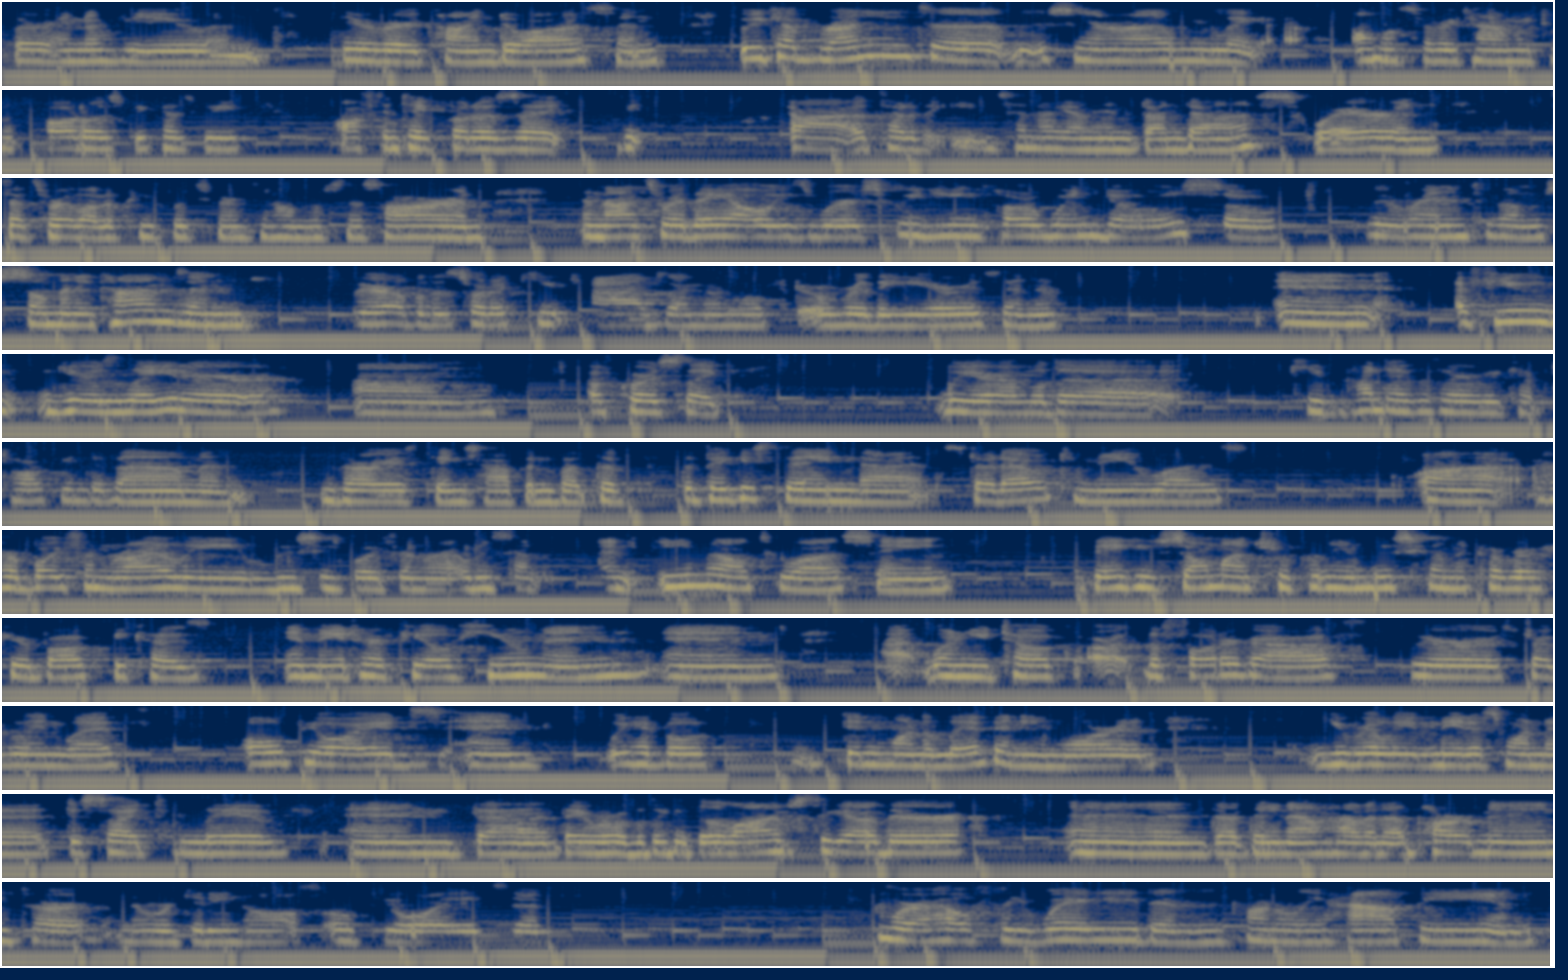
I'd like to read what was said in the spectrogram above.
their interview and they were very kind to us, and we kept running to Lucy and Riley like almost every time we took photos because we often take photos at the uh, outside of the Eaton Center, Yonge and Dundas Square, and that's where a lot of people experiencing homelessness are, and and that's where they always were squeegeeing car windows. So we ran into them so many times, and we were able to sort of keep tabs on them over the years, and and a few years later, um, of course, like we were able to keep in contact with her. We kept talking to them, and various things happened. But the the biggest thing that stood out to me was uh, her boyfriend Riley, Lucy's boyfriend Riley, sent an email to us saying, "Thank you so much for putting Lucy on the cover of your book because it made her feel human and." Uh, when you took uh, the photograph, we were struggling with opioids and we had both didn't want to live anymore. And you really made us want to decide to live and that they were able to get their lives together and that they now have an apartment or you know, we're getting off opioids and we're a healthy weight and finally happy. And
